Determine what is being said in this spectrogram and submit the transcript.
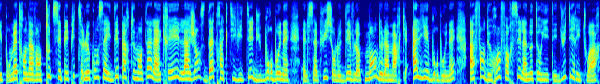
Et pour mettre en avant toutes ces pépites, le conseil départemental a créé l'agence d'attractivité du Bourbonnais. Elle s'appuie sur le développement de la marque Allier Bourbonnais afin de renforcer la notoriété du territoire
